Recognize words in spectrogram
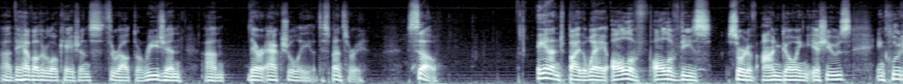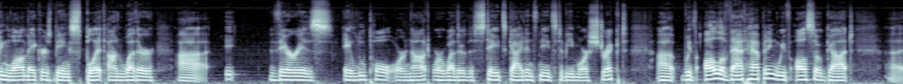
uh, they have other locations throughout the region. Um, they're actually a dispensary. So, and by the way, all of all of these sort of ongoing issues, including lawmakers being split on whether uh, it, there is a loophole or not, or whether the state's guidance needs to be more strict. Uh, with all of that happening, we've also got uh,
